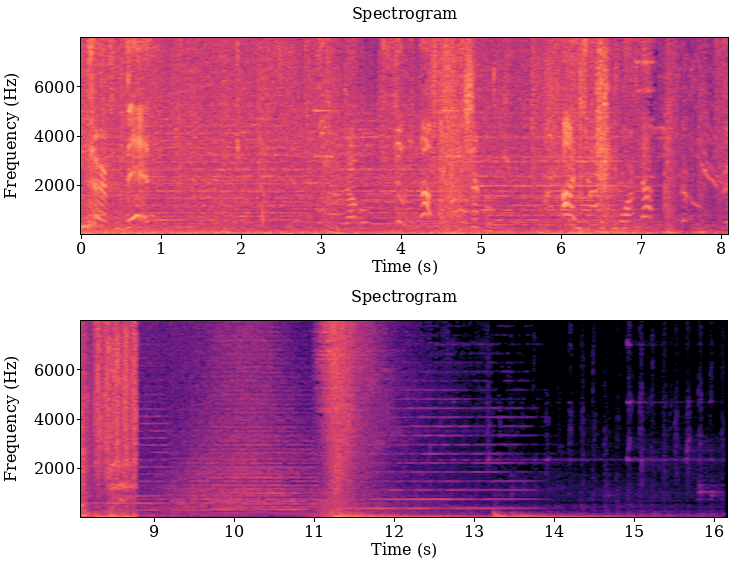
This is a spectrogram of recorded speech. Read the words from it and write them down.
Nerf this! Double suiting up!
